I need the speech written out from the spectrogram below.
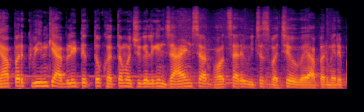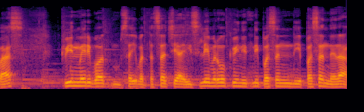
यहाँ पर क्वीन की एबिलिटी तो खत्म हो चुकी है, लेकिन जाइंट से और बहुत सारे विचेस बचे हुए हैं यहाँ पर मेरे पास। क्वीन मेरी बहुत सही बता, सच है इसलिए मेरे को क्वीन इतनी पसंद पसंद है ना।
